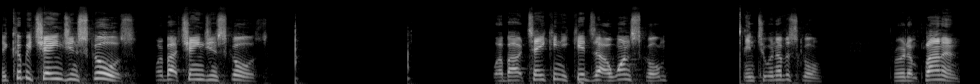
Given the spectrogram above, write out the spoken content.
It could be changing schools. What about changing schools? What about taking your kids out of one school into another school? Prudent planning.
